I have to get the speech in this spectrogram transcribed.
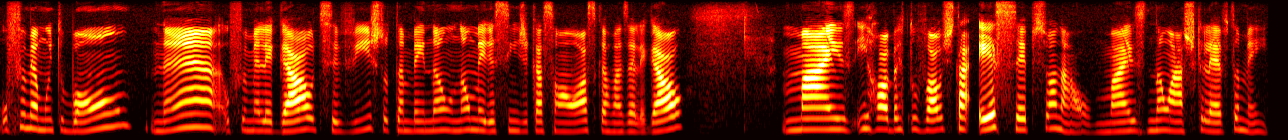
o filme é muito bom, né? O filme é legal de ser visto, também não não merecia indicação ao Oscar, mas é legal. Mas e Robert Duval está excepcional, mas não acho que leve também.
